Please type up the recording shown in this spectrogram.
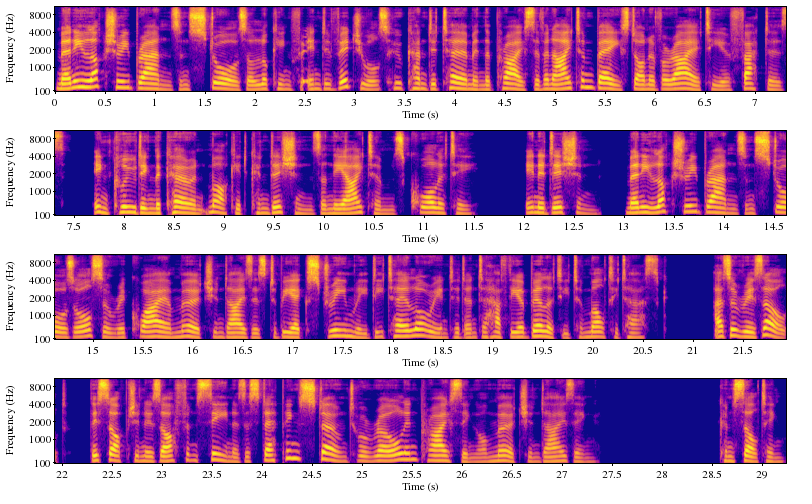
Many luxury brands and stores are looking for individuals who can determine the price of an item based on a variety of factors, including the current market conditions and the item's quality. In addition, Many luxury brands and stores also require merchandisers to be extremely detail oriented and to have the ability to multitask. As a result, this option is often seen as a stepping stone to a role in pricing or merchandising. Consulting.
